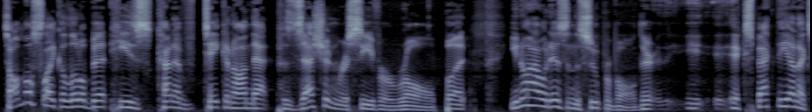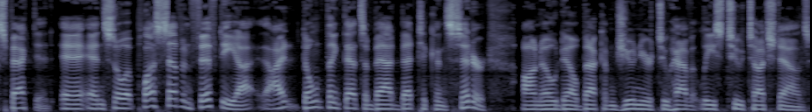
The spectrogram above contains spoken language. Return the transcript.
it's almost like a little bit he's kind of taken on that possession receiver role. But you know how it is in the Super Bowl. There, expect the unexpected, and, so at plus seven fifty, I, I don't think that's a bad bet to consider on Odell Beckham Jr. to have at least two touchdowns.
